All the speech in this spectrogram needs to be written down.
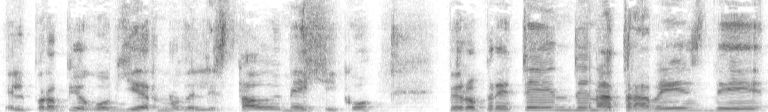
el propio gobierno del Estado de México, pero pretenden a través de,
